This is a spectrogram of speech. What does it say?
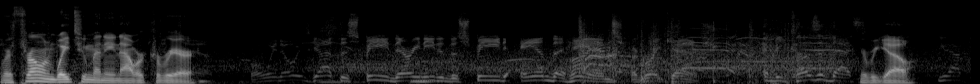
We're throwing way too many in our career. Well, we know he's got the speed there. He needed the speed and the hands. A great catch. And because of that, Here we go. you have to respect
